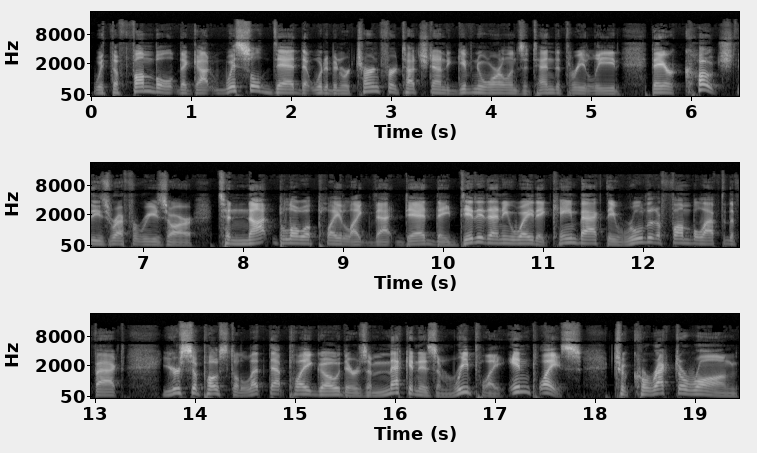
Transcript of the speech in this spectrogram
with the fumble that got whistled dead that would have been returned for a touchdown to give New Orleans a 10 to 3 lead. They are coached, these referees are, to not blow a play like that dead. They did it anyway. They came back. They ruled it a fumble after the fact. You're supposed to let that play go. There's a mechanism, replay, in place to correct a wrong,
